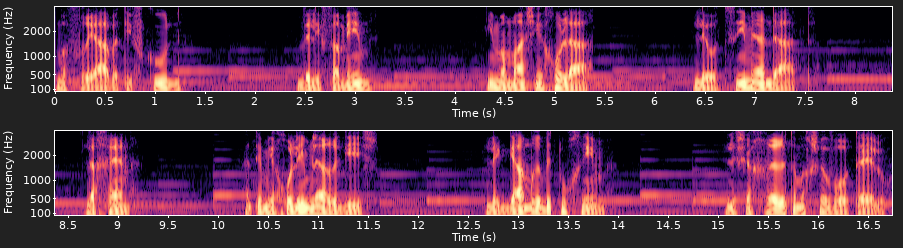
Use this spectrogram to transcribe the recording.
מפריעה בתפקוד, ולפעמים היא ממש יכולה להוציא מהדעת. לכן, אתם יכולים להרגיש לגמרי בטוחים לשחרר את המחשבות האלו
